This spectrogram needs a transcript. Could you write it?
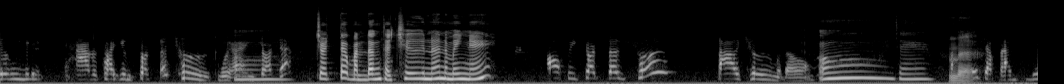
យើងមាន ហៅថាយើងចុចទៅឈឺមួយឯងចុចចុចទៅបណ្ដឹងថាឈឺណាណាមីងណាអស់ពីចុចទៅឈឺដើរឈឺម្ដងអូចាបាទចាប់ដើមឈឺ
